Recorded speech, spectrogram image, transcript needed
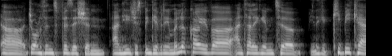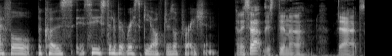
uh, Jonathan's physician, and he's just been giving him a look over and telling him to you know, keep, be careful because he's still a bit risky after his operation. And it's at this dinner that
